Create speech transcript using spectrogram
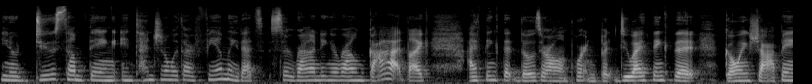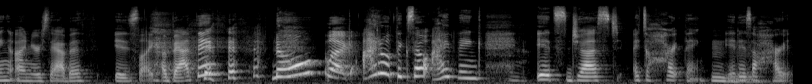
you know, do something intentional with our family that's surrounding around God. Like, I think that those are all important. But do I think that going shopping on your Sabbath is like a bad thing? no, like I don't think so. I think it's just it's a heart thing. It is a heart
